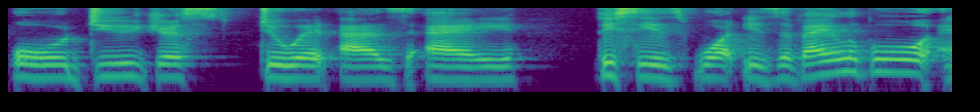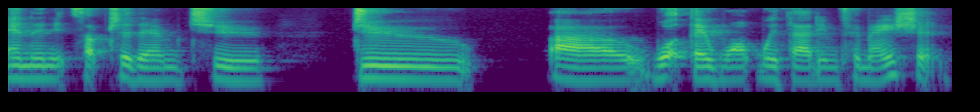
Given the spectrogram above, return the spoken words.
or do you just do it as a this is what is available, and then it's up to them to do uh, what they want with that information?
